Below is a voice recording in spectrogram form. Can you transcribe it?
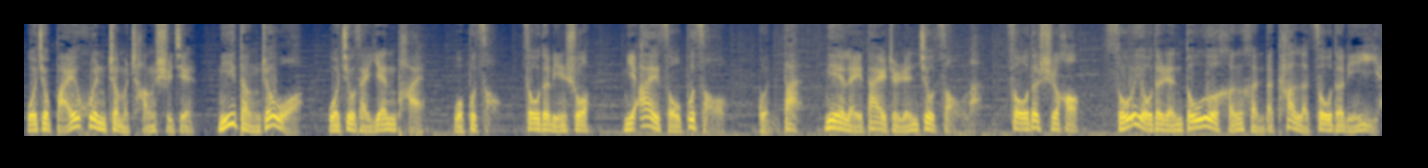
我就白混这么长时间。你等着我，我就在烟台，我不走。邹德林说：“你爱走不走，滚蛋！”聂磊带着人就走了。走的时候，所有的人都恶狠狠地看了邹德林一眼。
